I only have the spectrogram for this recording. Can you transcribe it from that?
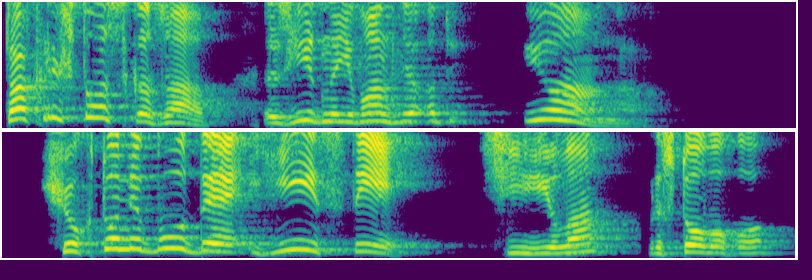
Так Христос сказав, згідно Євангелія від Іоанна, що хто не буде їсти тіла Христового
